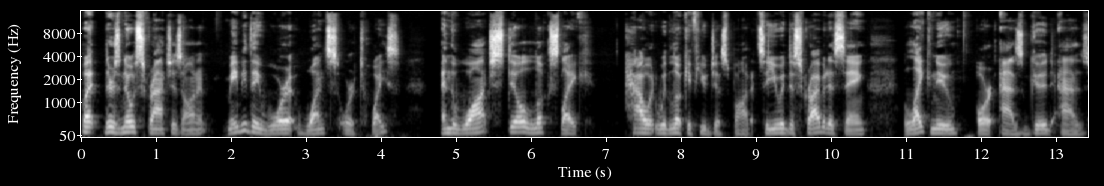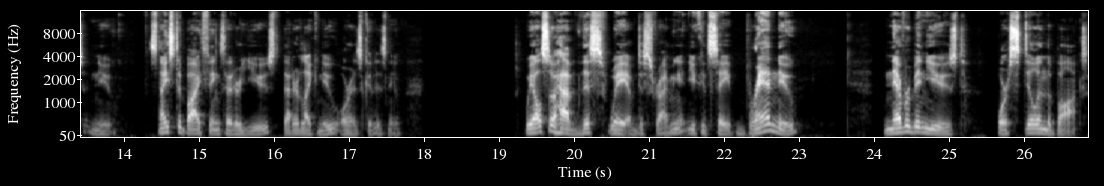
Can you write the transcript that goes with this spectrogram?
but there's no scratches on it. Maybe they wore it once or twice, and the watch still looks like how it would look if you just bought it. So you would describe it as saying like new or as good as new. It's nice to buy things that are used that are like new or as good as new. We also have this way of describing it. You could say brand new, never been used, or still in the box.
